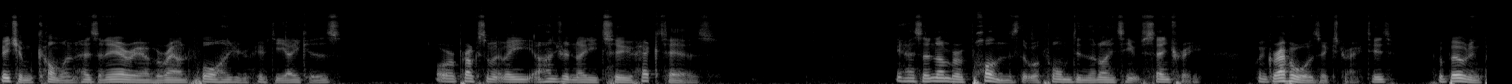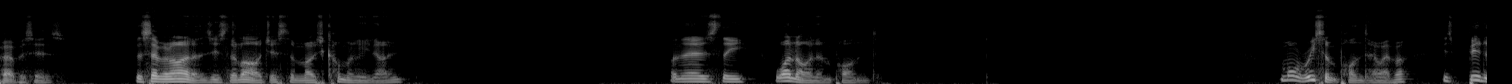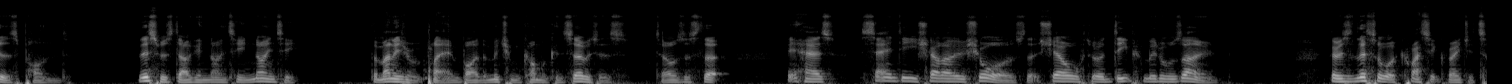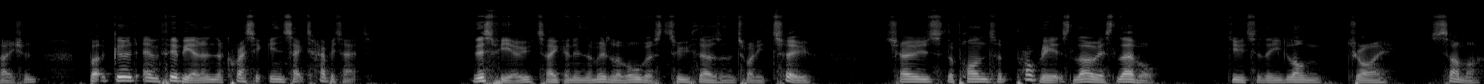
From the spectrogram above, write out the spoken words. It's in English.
Mitcham Common has an area of around 450 acres, or approximately 182 hectares. It has a number of ponds that were formed in the 19th century when gravel was extracted for building purposes. The Seven Islands is the largest and most commonly known. And there's the One Island Pond. A more recent pond, however, is Bidders Pond. This was dug in 1990. The management plan by the Mitcham Common Conservators tells us that it has sandy, shallow shores that shelve to a deep middle zone. There is little aquatic vegetation, but good amphibian and aquatic insect habitat. This view, taken in the middle of August 2022, shows the pond at probably its lowest level due to the long, dry summer.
